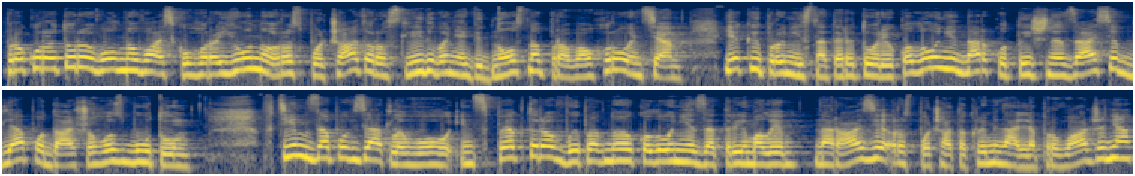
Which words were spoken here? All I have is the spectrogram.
Прокуратурою Волноваського району розпочато розслідування відносно правоохоронця, який проніс на територію колонії наркотичний засіб для подальшого збуту. Втім, заповзятливого інспектора виправної колонії затримали. Наразі розпочато кримінальне провадження.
